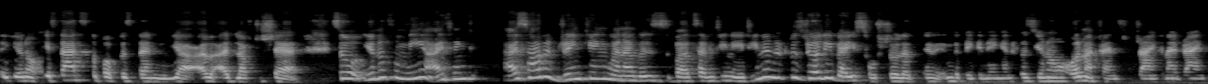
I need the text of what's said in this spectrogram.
you know, if that's the purpose, then yeah, I, I'd love to share. So, you know, for me, I think I started drinking when I was about 17, 18, and it was really very social in, in the beginning. And it was, you know, all my friends drank and I drank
